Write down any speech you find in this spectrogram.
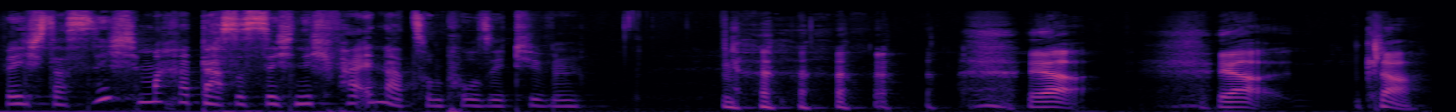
wenn ich das nicht mache, dass es sich nicht verändert zum Positiven. Ja, ja, klar.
